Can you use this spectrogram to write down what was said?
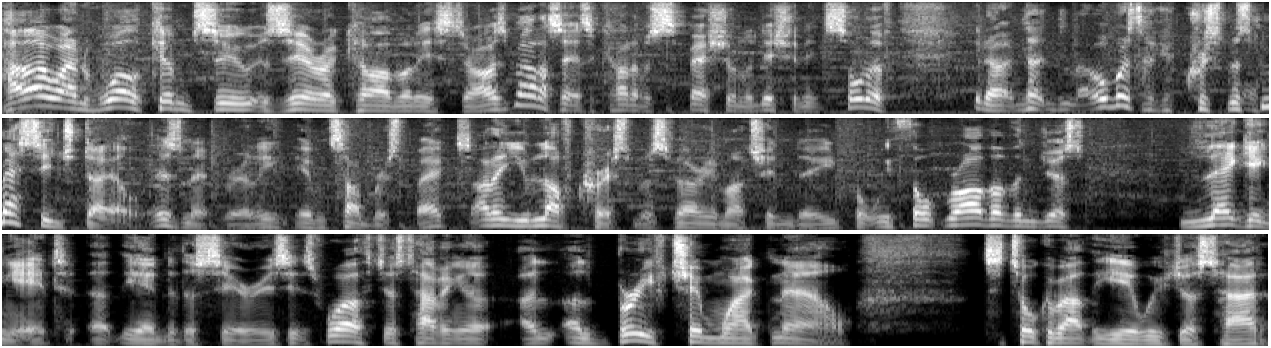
Hello and welcome to Zero Carbonista. I was about to say it's a kind of a special edition. It's sort of, you know, almost like a Christmas message, Dale, isn't it, really, in some respects? I know you love Christmas very much indeed, but we thought rather than just legging it at the end of the series, it's worth just having a, a, a brief chinwag now to talk about the year we've just had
